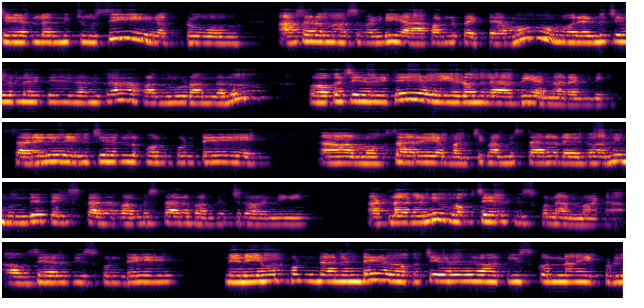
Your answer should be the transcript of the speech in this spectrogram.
చీరలన్నీ చూసి అప్పుడు ఆషాఢ మాసం అండి ఆఫర్లు పెట్టాము. రెండు చీరలు అయితే కనుక పదమూడు వందలు ఒక చీర అయితే ఏడు వందల యాభై అన్నారండి. సరేలే రెండు చీరలు కొనుక్కుంటే ఒకసారి మంచి పంపిస్తారో లేదో అని ముందే తెలుసు కదా పంపిస్తారో పంపించడం అని. అట్లాగని ఒక చీర తీసుకున్నాను అనమాట ఒక చీర తీసుకుంటే నేనేమనుకుంటానంటే ఒక చీర తీసుకున్న ఇప్పుడు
